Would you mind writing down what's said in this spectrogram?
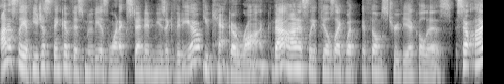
Honestly, if you just think of this movie as one extended music video, you can't go wrong. That honestly feels like what the film's true vehicle is. So I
